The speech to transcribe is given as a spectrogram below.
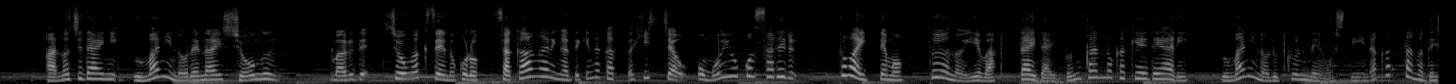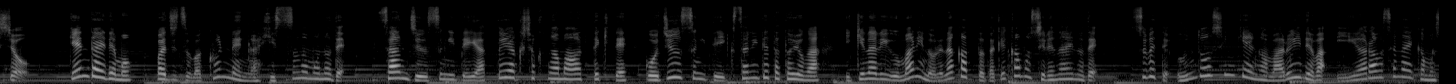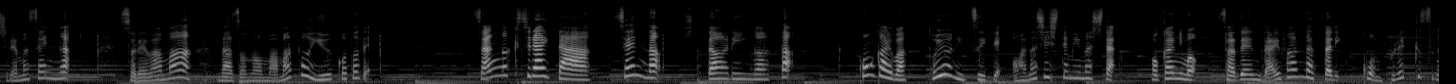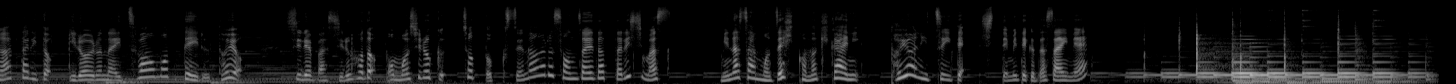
あの時代に馬に乗れない将軍まるで小学生の頃逆上がりができなかった筆者を思い起こされるとは言っても豊の家は代々文官の家系であり馬に乗る訓練をしていなかったのでしょう。現代でも馬術は訓練が必須のもので30過ぎてやっと役職が回ってきて50過ぎて戦に出た豊がいきなり馬に乗れなかっただけかもしれないので全て運動神経が悪いでは言い表せないかもしれませんがそれはまあ謎のままということで。三国志ライター千の独り言今回は豊についてお話ししてみました。他にも家電大ファンだったりコンプレックスがあったりといろいろな逸話を持っている豊知れば知るほど面白くちょっと癖のある存在だったりします。皆さんもぜひこの機会に豊について知ってみてくださいね。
